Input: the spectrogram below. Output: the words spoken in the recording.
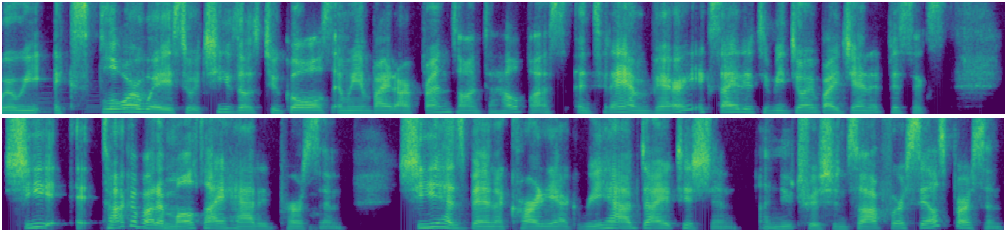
where we explore ways to achieve those two goals and we invite our friends on to help us. And today I'm very excited to be joined by Janice Bissex. She eh, talk about a multi-hatted person. She has been a cardiac rehab dietitian, a nutrition software salesperson,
